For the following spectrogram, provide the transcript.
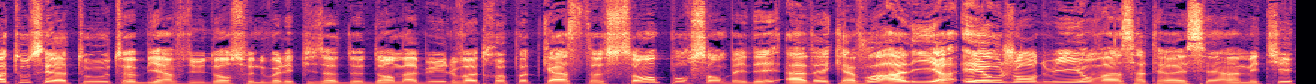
À tous et à toutes, bienvenue dans ce nouvel épisode de Dans ma bulle, votre podcast 100% BD avec avoir à lire. Et aujourd'hui, on va s'intéresser à un métier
